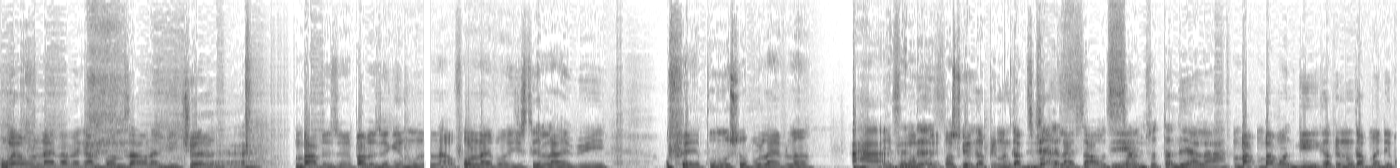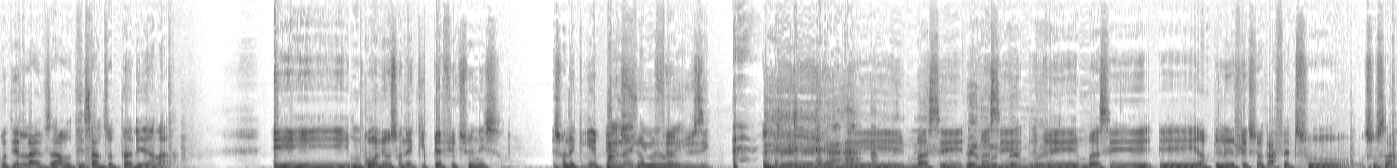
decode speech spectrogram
ouais, on live avec album ça, on live virtuel. Pas besoin, pas besoin qu'il y ait monde là. Faut un live enregistré là et puis on fait promotion pour live là. Ah, sendez. Parce que quand plus monde cap dit côté live ça au Sam s'entendait là. Par contre, Guy, quand plus monde cap m'a dit côté live ça au ça s'entendait là. E m konen yon son ekip perfeksyonist. Son ekip gen Yon nan pasyon pou giveaway. fè müzik. E mba se, Même mba moun, se, même moun. e, mba se, e, an pil refleksyon ka fèt sou, sou sa,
